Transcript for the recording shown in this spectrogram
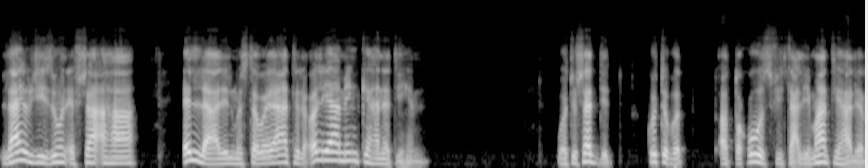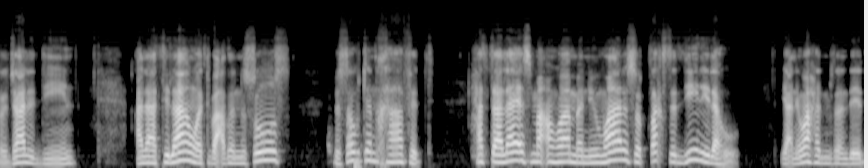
لا يجيزون إفشاءها إلا للمستويات العليا من كهنتهم. وتشدد كتب الطقوس في تعليماتها لرجال الدين على تلاوة بعض النصوص بصوت خافت حتى لا يسمعها من يمارس الطقس الديني له. يعني واحد مثلا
